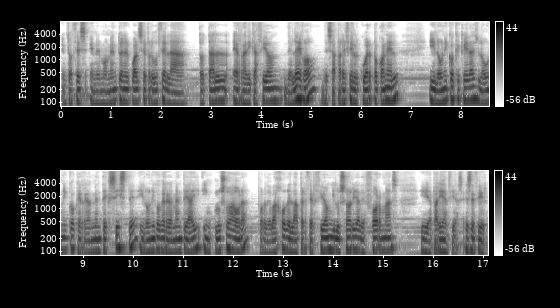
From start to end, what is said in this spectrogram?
Entonces, en el momento en el cual se produce la total erradicación del ego, desaparece el cuerpo con él, y lo único que queda es lo único que realmente existe y lo único que realmente hay, incluso ahora, por debajo de la percepción ilusoria de formas y de apariencias. Es decir,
